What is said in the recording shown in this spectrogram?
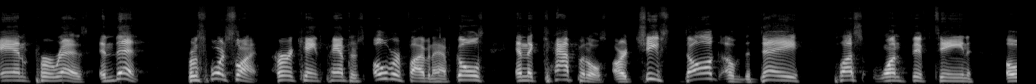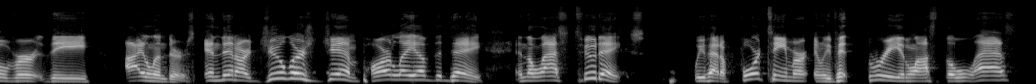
and Perez. And then from Sportsline, Hurricanes, Panthers over five and a half goals. And the Capitals are Chiefs dog of the day plus 115 over the Islanders. And then our Jewelers Gym parlay of the day. In the last two days, we've had a four teamer and we've hit three and lost the last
